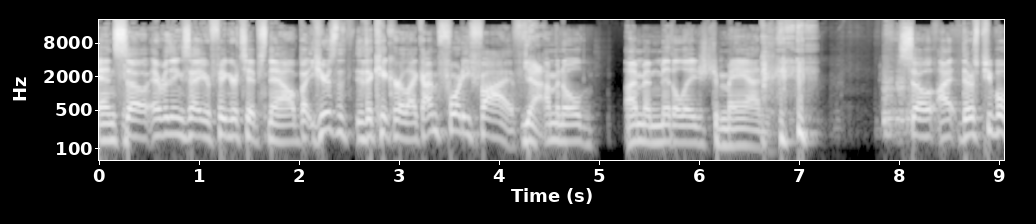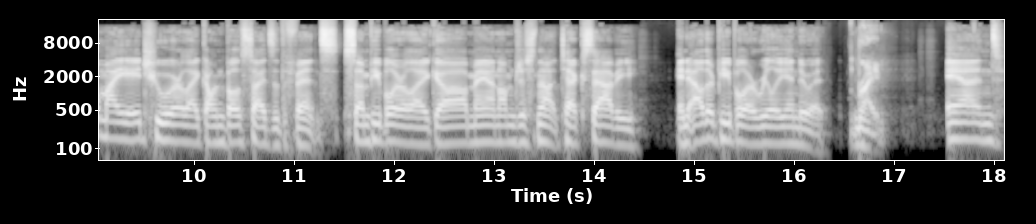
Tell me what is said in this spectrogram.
And so everything's at your fingertips now. But here's the the kicker: like I'm 45. Yeah. I'm an old. I'm a middle aged man. so I, there's people my age who are like on both sides of the fence. Some people are like, "Oh man, I'm just not tech savvy," and other people are really into it. right. And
